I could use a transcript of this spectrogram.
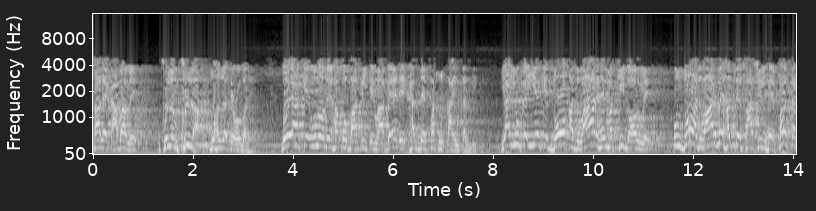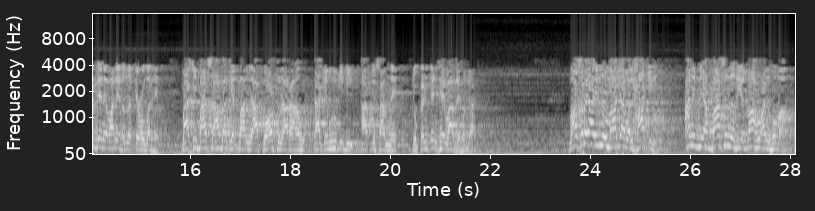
خالہ کعبہ میں کھلم کھلا، وہ حضرت عمر ہے۔ گویا کہ انہوں نے حق و باطل کے مابین ایک حد فصل قائم کر دی۔ یا یوں کہیے کہ دو ادوار ہیں مکی دور میں۔ ان دو ادوار میں حد فاصل ہے، فرق کر دینے والے حضرت عمر ہے باقی بات صحابہ کے اقبال میں آپ کو اور سنا رہا ہوں، تاکہ ان کی بھی آپ کے سامنے جو کنٹینٹ ہے واضح ہو جائے۔ واخر ابن ماجہ والحاکم عن ابن عباس رضی اللہ عنہما۔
